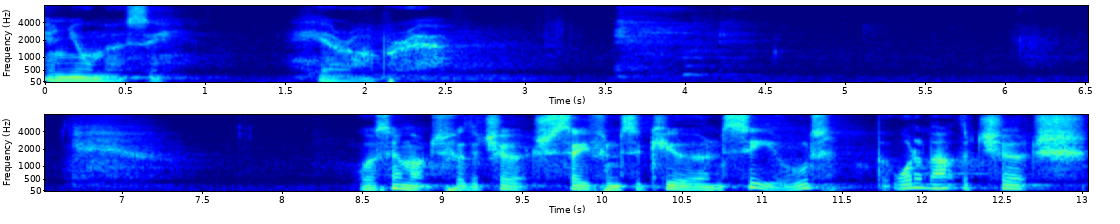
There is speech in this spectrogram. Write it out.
in your mercy, hear our prayer. Well, so much for the church safe and secure and sealed, but what about the church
